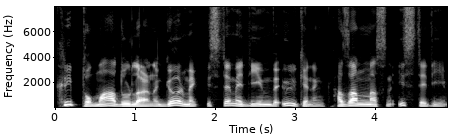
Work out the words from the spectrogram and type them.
kripto mağdurlarını görmek istemediğim ve ülkenin kazanmasını istediğim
